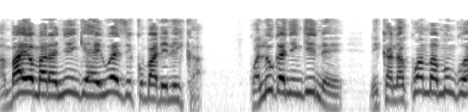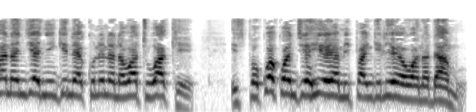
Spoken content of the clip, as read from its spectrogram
ambayo mara nyingi haiwezi kubadilika. Kwa lugha nyingine ni kana kwamba mungu hana njia nyingine ya kunena na watu wake isipokuwa kwa njia hiyo ya mipangilio ya wanadamu.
